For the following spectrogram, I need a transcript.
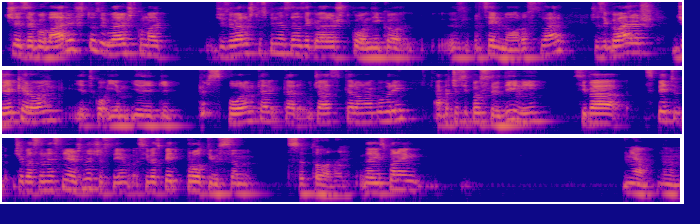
če zagovarjaš to, zagovarjaš tako malo, če zagovarjaš to spletno stran, zagovarjaš tako neko precej noro stvar. Če zagovarjaš J.K. Rowling, je, tako, je, je, je kar sporen, kar, kar včasih kar ona govori, ampak če si pa v sredini, si pa spet, če pa se ne sniješ nič s tem, si pa spet proti vsem. Se to nam. Da jim spomnim. Ja, ne vem.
